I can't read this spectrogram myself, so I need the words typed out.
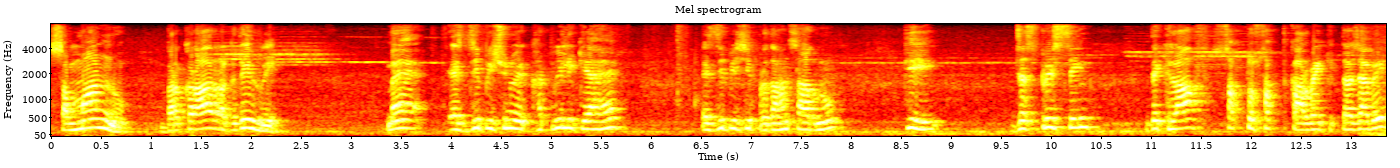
ਸਨਮਾਨ ਨੂੰ ਬਰਕਰਾਰ ਰੱਖਦੇ ਹੋਏ ਮੈਂ ਐਸਜੀਪੀਸੀ ਨੂੰ ਇੱਕ ਖਤ ਵੀ ਲਿਖਿਆ ਹੈ ਐਸਜੀਪੀਸੀ ਪ੍ਰਧਾਨ ਸਾਹਿਬ ਨੂੰ ਕਿ ਜਸਪ੍ਰੀਤ ਸਿੰਘ ਦੇ ਖਿਲਾਫ ਸਖਤ ਤੋਂ ਸਖਤ ਕਾਰਵਾਈ ਕੀਤਾ ਜਾਵੇ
